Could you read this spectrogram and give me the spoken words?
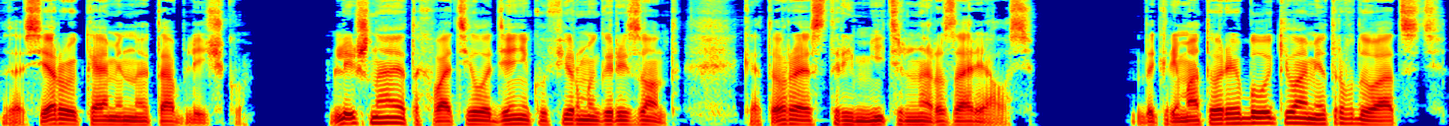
за серую каменную табличку. Лишь на это хватило денег у фирмы «Горизонт», которая стремительно разорялась. До крематория было километров двадцать,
